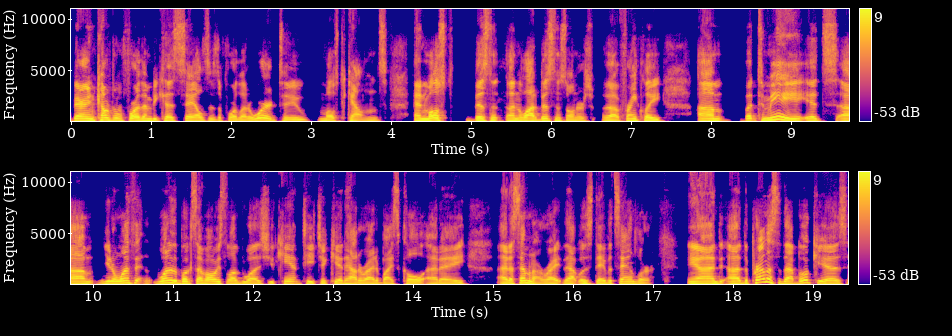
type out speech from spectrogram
very uncomfortable for them because sales is a four letter word to most accountants and most business and a lot of business owners, uh, frankly. Um, but to me, it's um, you know one thing. One of the books I've always loved was "You Can't Teach a Kid How to Ride a Bicycle at a at a seminar." Right? That was David Sandler, and uh, the premise of that book is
